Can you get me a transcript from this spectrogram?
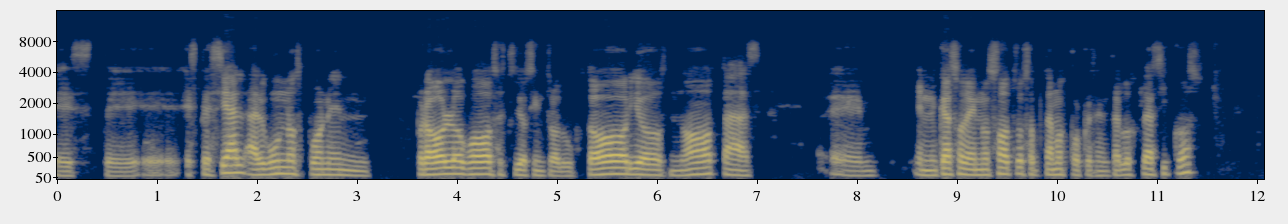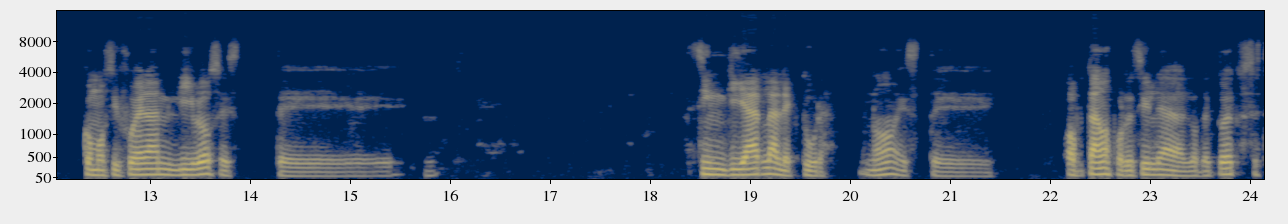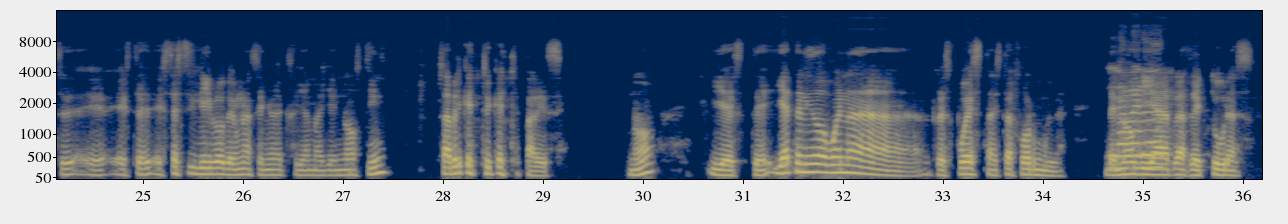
este, especial. Algunos ponen prólogos, estudios introductorios, notas. Eh, en el caso de nosotros optamos por presentar los clásicos como si fueran libros este, sin guiar la lectura, ¿no? Este, optamos por decirle a los lectores, pues, este, eh, este, este, es el libro de una señora que se llama Jane Austen, saber pues, qué, qué te parece, ¿no? Y, este, y ha tenido buena respuesta esta fórmula de no guiar las lecturas.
